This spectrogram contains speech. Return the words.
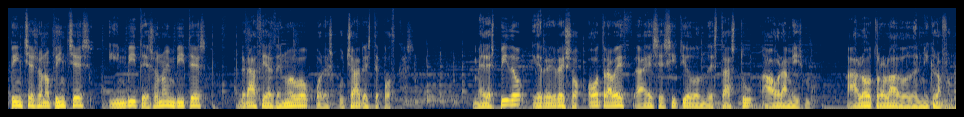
Pinches o no pinches, invites o no invites, gracias de nuevo por escuchar este podcast. Me despido y regreso otra vez a ese sitio donde estás tú ahora mismo, al otro lado del micrófono.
